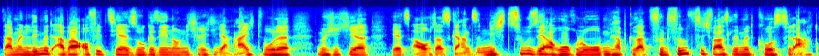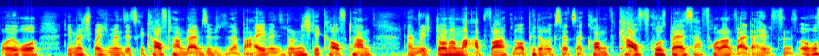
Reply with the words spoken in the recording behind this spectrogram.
Da mein Limit aber offiziell so gesehen noch nicht richtig erreicht wurde, möchte ich hier jetzt auch auch das Ganze nicht zu sehr hoch loben. Ich habe gesagt, 5,50 war das Limit, Kursziel 8 Euro. Dementsprechend, wenn Sie jetzt gekauft haben, bleiben Sie bitte dabei. Wenn Sie noch nicht gekauft haben, dann würde ich doch nochmal abwarten, ob hier der Rücksetzer kommt. Kaufkurs bei SR Holland weiterhin 5,50 Euro.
